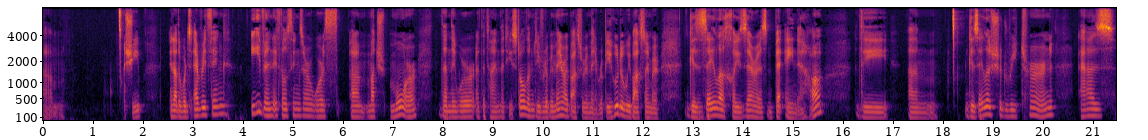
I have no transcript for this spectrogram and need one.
um, sheep. In other words, everything, even if those things are worth um, much more than they were at the time that he stole them. Div Rabbi Meir, I box Rabbi Meir. Rabbi Yehuda, we box Reimer. Gezela chayzeres be'eineha. The um, Gezela should return as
